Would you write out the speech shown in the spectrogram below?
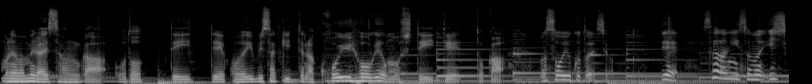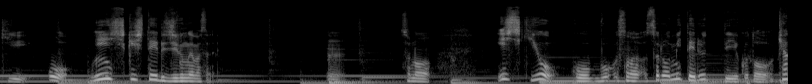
森山未来さんが踊っていてこの指先っていうのはこういう表現をしていてとか、まあ、そういうことですよ。でさらにその意識を認識している自分がいますよね。うん。その意識をこうそのそれを見てるっていうことを客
